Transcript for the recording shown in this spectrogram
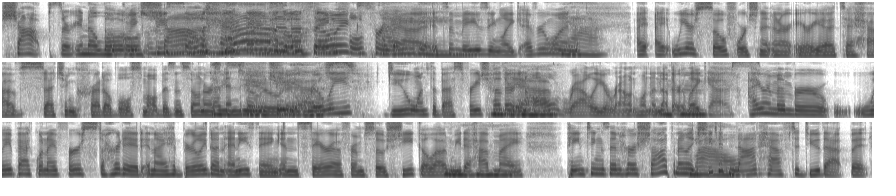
shops or in a Oh, it local makes me so shop. happy. I'm so thankful for that. It's amazing. Like everyone, Yeah. I, I we are so fortunate in our area to have such incredible small business owners, That's and so they true. really do want the best for each other and all rally around one another. Mm-hmm. Like Yes. I remember way back when I first started, and I had barely done anything, and Sarah from So Chic allowed me to have mm-hmm. my paintings in her shop, and I'm like, she did not have to do that, but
